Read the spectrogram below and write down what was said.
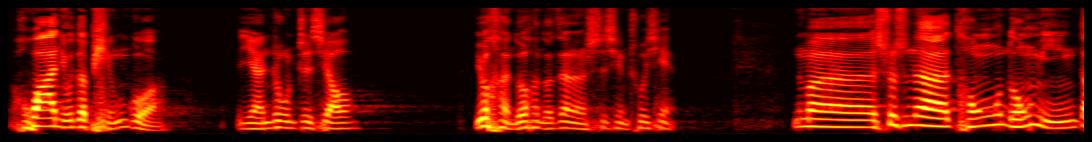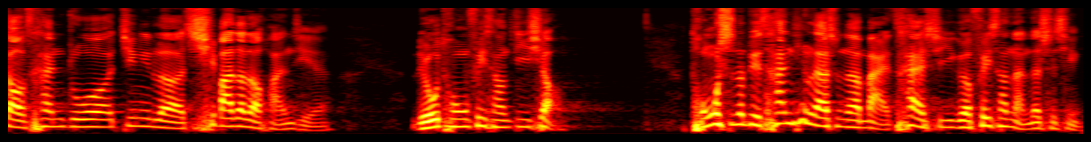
花牛的苹果严重滞销，有很多很多这样的事情出现。那么说是呢，从农民到餐桌经历了七八道的环节，流通非常低效。同时呢，对餐厅来说呢，买菜是一个非常难的事情。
